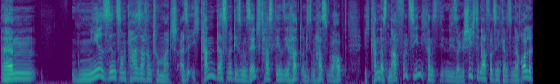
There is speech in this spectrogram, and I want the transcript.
Ähm, mir sind so ein paar Sachen too much. Also ich kann das mit diesem Selbsthass, den sie hat und diesem Hass überhaupt, ich kann das nachvollziehen, ich kann es in dieser Geschichte nachvollziehen, ich kann es in der Rolle.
